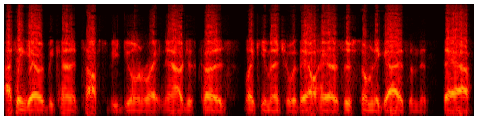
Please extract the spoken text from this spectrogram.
I think that would be kind of tough to be doing right now just because, like you mentioned with Al Harris, there's so many guys on this staff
